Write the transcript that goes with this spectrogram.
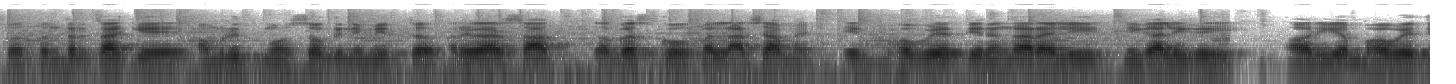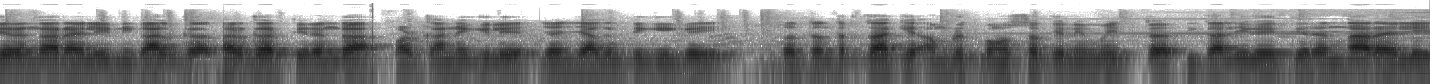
स्वतंत्रता के अमृत महोत्सव के निमित्त रविवार सात अगस्त को बल्लारशाह में एक भव्य तिरंगा रैली निकाली गई। और यह भव्य तिरंगा रैली निकालकर घर घर तिरंगा फड़काने के लिए जन जागृति की गई। स्वतंत्रता के अमृत महोत्सव के निमित्त निकाली गई तिरंगा रैली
